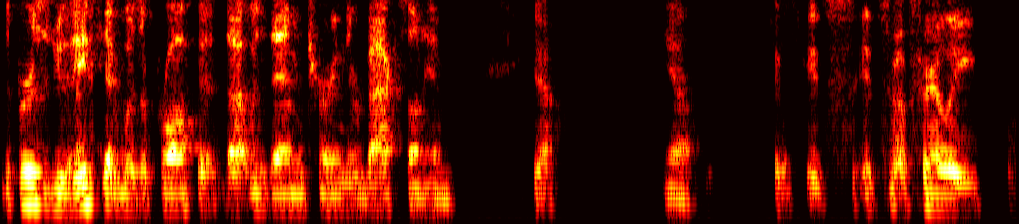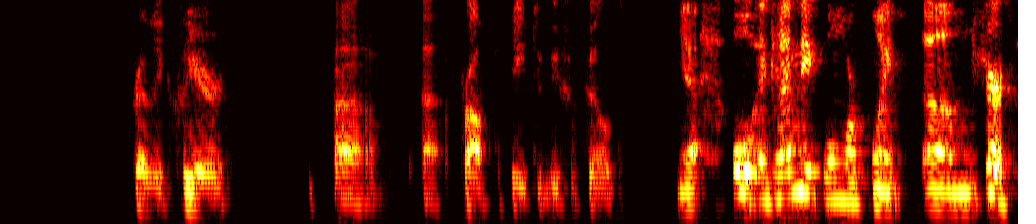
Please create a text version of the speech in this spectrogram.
the person who they said was a prophet. That was them turning their backs on him. Yeah, yeah. It's it's a fairly fairly clear uh, uh, prophecy to be fulfilled. Yeah. Oh, and can I make one more point? Um, sure.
